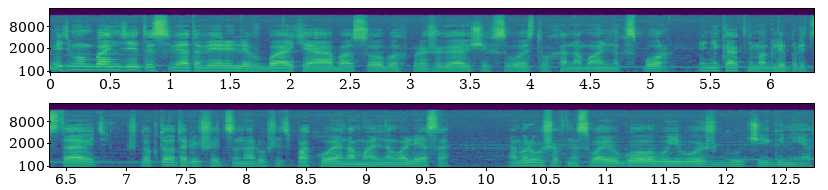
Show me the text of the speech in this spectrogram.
Видимо, бандиты свято верили в байки об особых прожигающих свойствах аномальных спор и никак не могли представить, что кто-то решится нарушить покой аномального леса, обрушив на свою голову его жгучий гнев.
